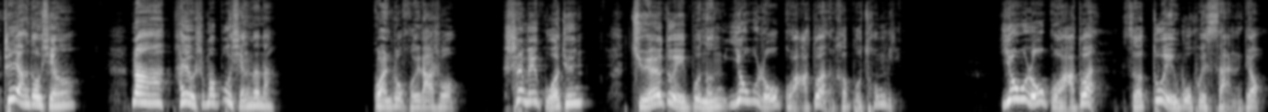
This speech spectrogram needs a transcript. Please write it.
这样都行？那还有什么不行的呢？”管仲回答说：“身为国君，绝对不能优柔寡断和不聪明。优柔寡断则队伍会散掉，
